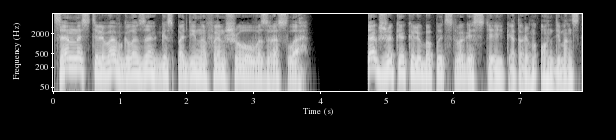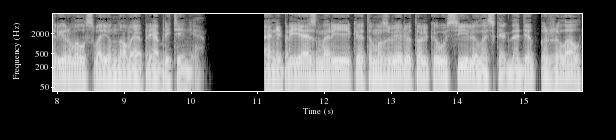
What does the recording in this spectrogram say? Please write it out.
Ценность льва в глазах господина Фэншоу возросла, так же, как и любопытство гостей, которым он демонстрировал свое новое приобретение. А неприязнь Марии к этому зверю только усилилась, когда дед пожелал,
